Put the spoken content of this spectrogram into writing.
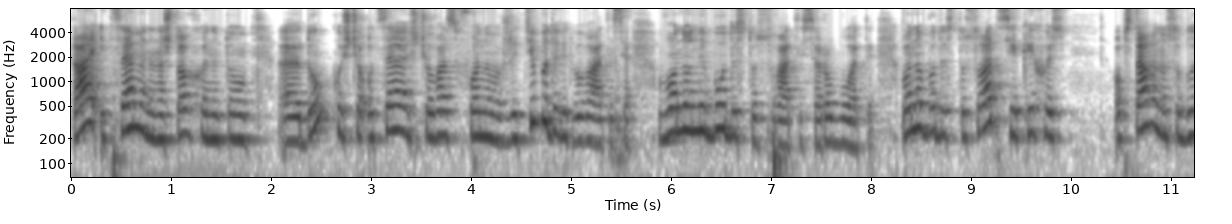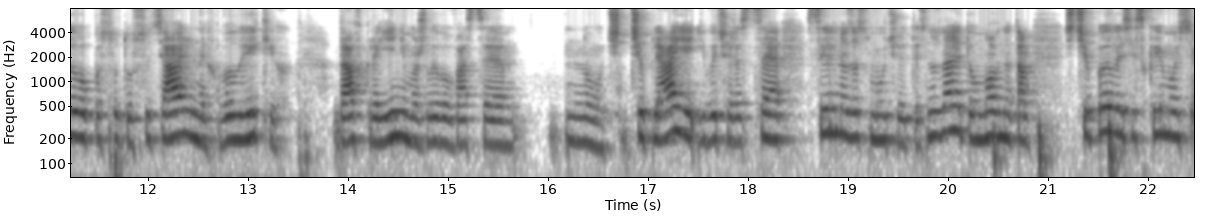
Та? І це мене наштовхує на ту е, думку, що оце, що у вас фоново в житті буде відбуватися, воно не буде стосуватися роботи, воно буде стосуватися якихось обставин, особливо по суду, соціальних, великих. Да, в країні, можливо, вас це ну, чіпляє, і ви через це сильно засмучуєтесь. Ну, знаєте, умовно там щепились із кимось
